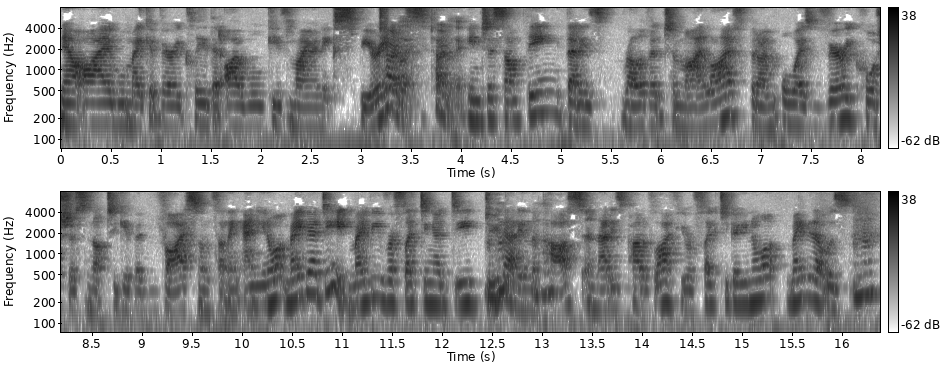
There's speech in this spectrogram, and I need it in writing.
Now I will make it very clear that I will give my own experience totally, totally. into something that is relevant to my life, but I'm always very cautious not to give advice on something. And you know what? Maybe I did. Maybe reflecting, I did do mm-hmm, that in the mm-hmm. past, and that is part of life. You reflect, you go, you know what? Maybe that was mm-hmm.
